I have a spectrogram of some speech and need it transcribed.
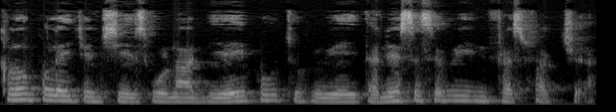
global agencies will not be able to create the necessary infrastructure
